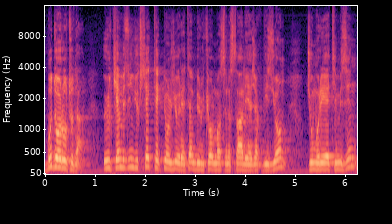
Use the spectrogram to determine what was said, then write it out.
Bu doğrultuda ülkemizin yüksek teknoloji üreten bir ülke olmasını sağlayacak vizyon, Cumhuriyetimizin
